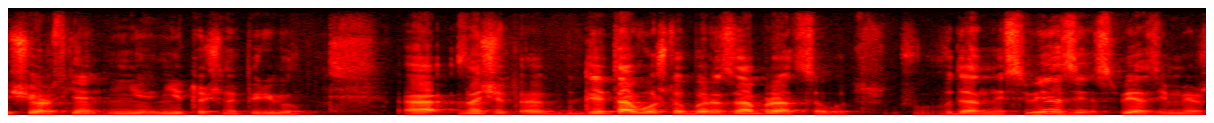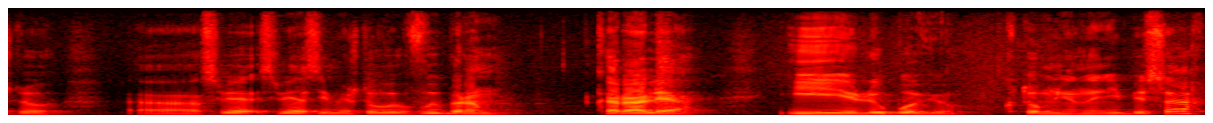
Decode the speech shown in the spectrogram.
Еще раз, я не, не точно перевел. А, значит, э, для того, чтобы разобраться вот в данной связи, связи между, э, связи между выбором короля и любовью кто мне на небесах,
